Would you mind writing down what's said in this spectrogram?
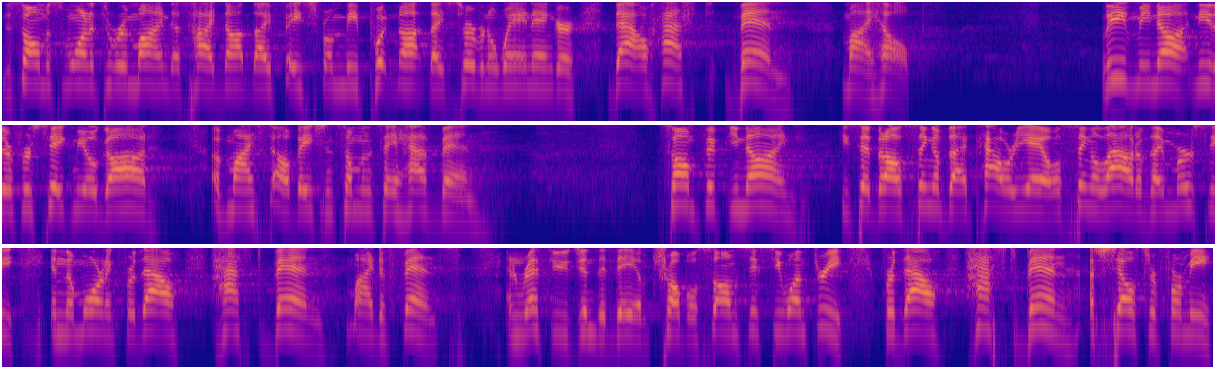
The psalmist wanted to remind us hide not thy face from me, put not thy servant away in anger. Thou hast been my help. Leave me not, neither forsake me, O God of my salvation. Someone say, have been. Psalm 59 he said, But I'll sing of thy power, yea, I'll sing aloud of thy mercy in the morning, for thou hast been my defense and refuge in the day of trouble. Psalm 61 3 For thou hast been a shelter for me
